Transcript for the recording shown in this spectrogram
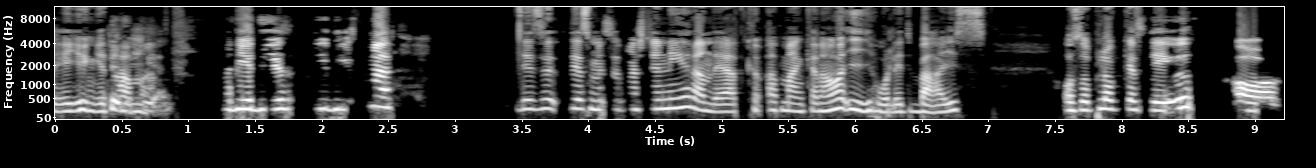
Det är ju inget det är annat. Men det är det, det, är det som är det, är det som är så fascinerande är att, att man kan ha ihåligt bajs Och så plockas det upp av,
